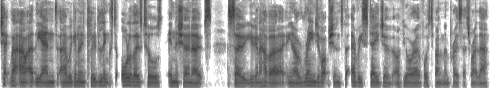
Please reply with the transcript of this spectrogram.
Check that out at the end. Uh, we're going to include links to all of those tools in the show notes. So you're going to have a you know a range of options for every stage of, of your uh, voice development process right there.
